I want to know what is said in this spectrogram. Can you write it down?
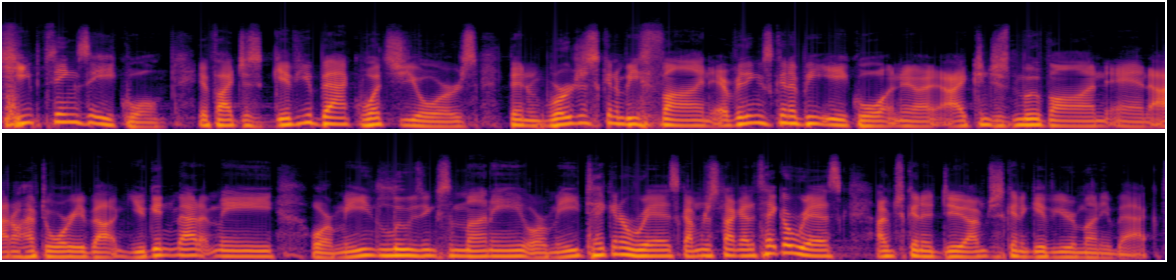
keep things equal. If I just give you back what's yours, then we're just going to be fine. Everything's going to be equal, and I, I, can just move on, and I don't have to worry about you getting mad at me or me losing some money or me taking a risk. I'm just not going to take a risk. I'm just going to do. I'm just going to give you your money back.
